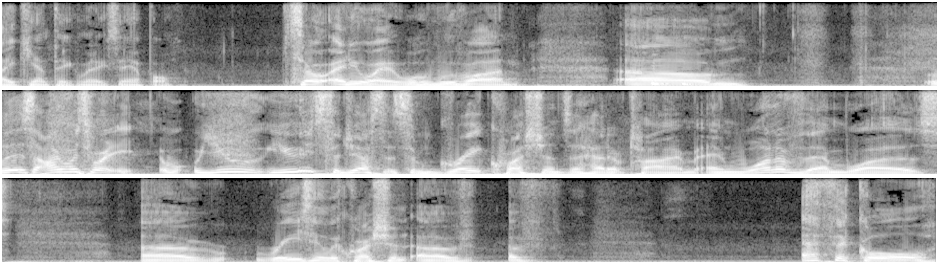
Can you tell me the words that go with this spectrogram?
I can't think of an example. So anyway, we'll move on. Um, Liz, I was you you suggested some great questions ahead of time, and one of them was uh, raising the question of of ethical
